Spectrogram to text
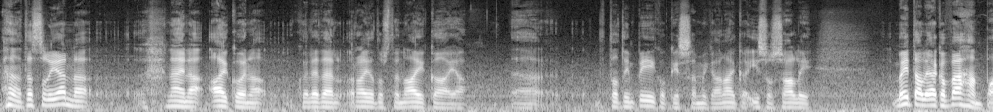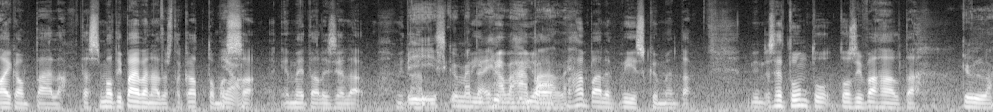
Tässä oli jännä näinä aikoina, kun eletään rajoitusten aikaa ja ää, oltiin Piikokissa, mikä on aika iso sali. Meitä oli aika vähän paikan päällä. Tässä me oltiin päivänäytöstä katsomassa Joo. ja meitä oli siellä... Mitä, 50, vi, ihan vähän joo, päälle. vähän päälle 50. Niin se tuntui tosi vähältä. Kyllä.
